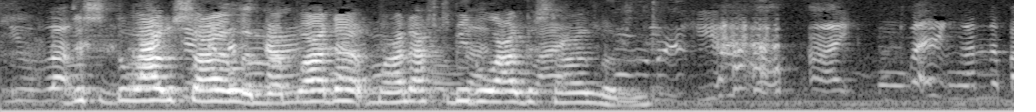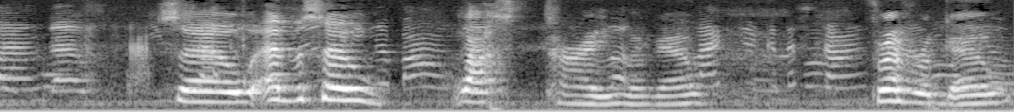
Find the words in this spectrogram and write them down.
This is the loudest island. I'm I, have to be the loudest island. So, ever so last time ago, forever ago,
